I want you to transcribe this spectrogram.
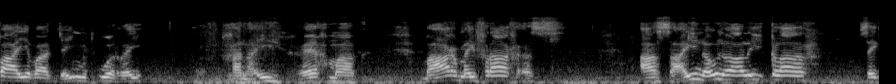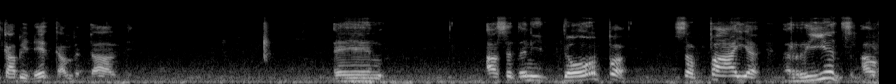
paaie wat jy moet oorry gaan hy regmaak. Maar my vraag is as hy nou nou al klaar sy kabinet kan betaal nie. En as dit in die dorpe se paaie reeds al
